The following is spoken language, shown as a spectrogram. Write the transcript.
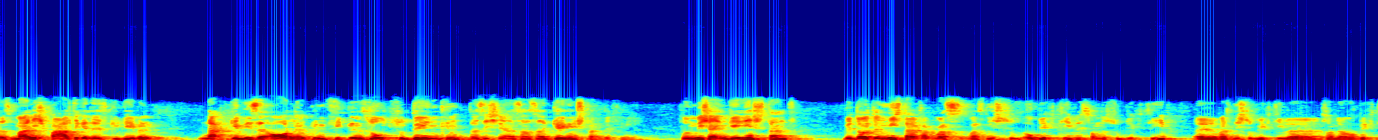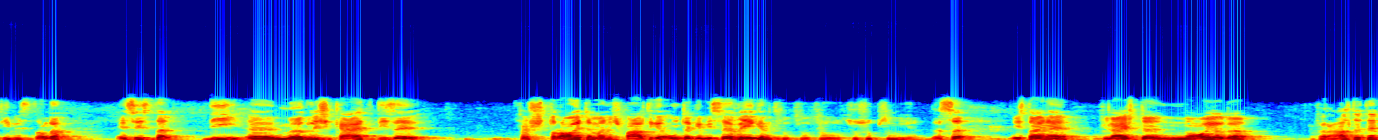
das Mannigfaltige des Gegeben nach gewissen Ordnungsprinzipien so zu denken, dass ich es als Gegenstand definiere. Für mich ein Gegenstand bedeutet nicht einfach was, was nicht objektiv ist, sondern subjektiv, äh, was nicht subjektiv, äh, sondern objektiv ist, sondern es ist äh, die äh, Möglichkeit, diese verstreute Mannigfaltige unter gewisse Regeln zu, zu, zu, zu subsumieren. Das äh, ist eine vielleicht äh, neue oder veraltete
